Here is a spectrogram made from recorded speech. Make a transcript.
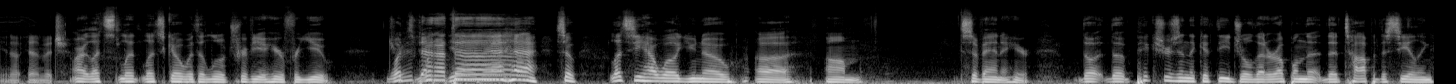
you know, image. All right, let's let let's go with a little trivia here for you. What's what, yeah. so? Let's see how well you know uh, um, Savannah here. The the pictures in the cathedral that are up on the, the top of the ceiling.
